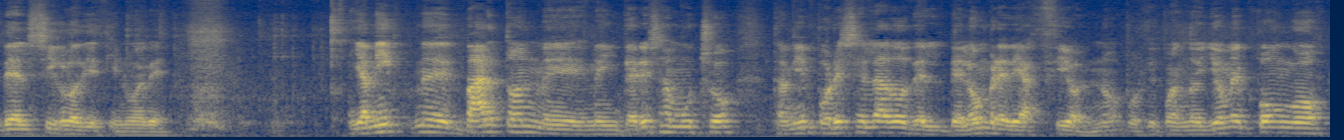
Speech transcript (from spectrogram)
del siglo XIX. Y a mí Barton me, interesa mucho también por ese lado del, hombre de acción, ¿no? Porque cuando yo me pongo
